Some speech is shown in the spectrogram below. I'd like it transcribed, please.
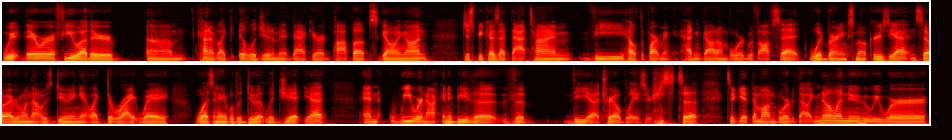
We, there were a few other um, kind of like illegitimate backyard pop ups going on just because at that time the health department hadn't got on board with offset wood burning smokers yet and so everyone that was doing it like the right way wasn't able to do it legit yet and we were not going to be the the the uh, trailblazers to to get them on board with that. Like no one knew who we were.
